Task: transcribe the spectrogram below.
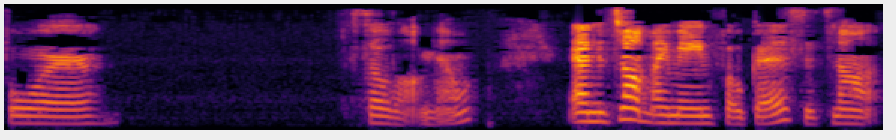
for so long now. And it's not my main focus. It's not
